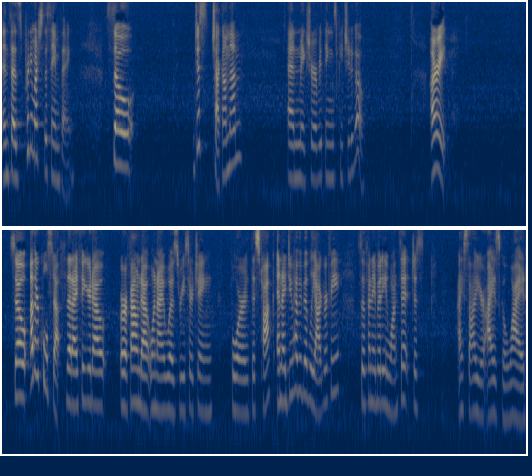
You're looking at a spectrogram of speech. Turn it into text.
and says pretty much the same thing. So just check on them, and make sure everything's peachy to go. All right. So other cool stuff that I figured out or found out when I was researching for this talk, and I do have a bibliography, so if anybody wants it, just I saw your eyes go wide.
